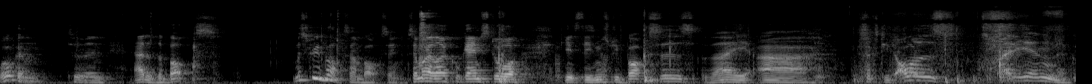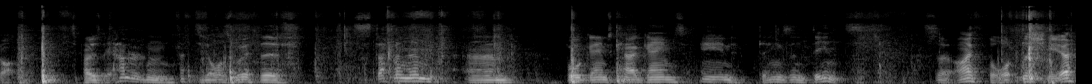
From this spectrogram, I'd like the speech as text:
Welcome to an out of the box mystery box unboxing. So my local game store gets these mystery boxes. They are $60 Australian. They've got supposedly $150 worth of stuff in them. Um, board games, card games, and dings and dents. So I thought this year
